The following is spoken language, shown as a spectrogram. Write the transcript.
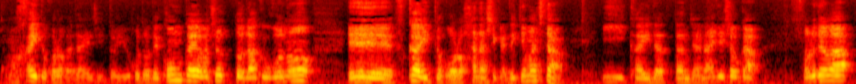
細かいところが大事ということで今回はちょっと落語の、えー深いところ話ができました。いい回だったんじゃないでしょうか。それでは、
